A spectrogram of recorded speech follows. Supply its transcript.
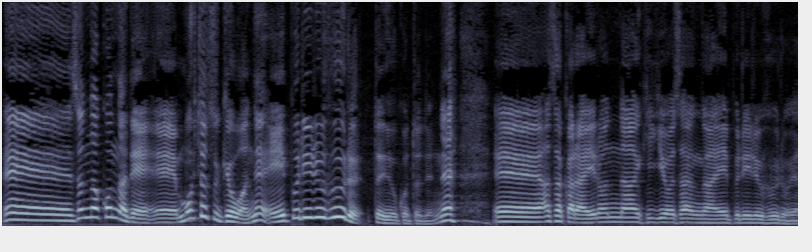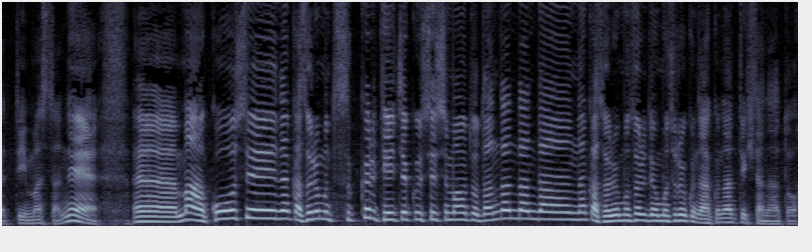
えー、そんなこんなで、えー、もう一つ今日はね、エイプリルフールということでね、えー、朝からいろんな企業さんがエイプリルフールをやっていましたね。えー、まあ、こうして、なんかそれもすっかり定着してしまうと、だんだんだんだん、なんかそれもそれで面白くなくなってきたな、と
